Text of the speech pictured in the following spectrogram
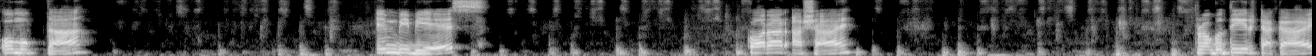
ও মুক্তা এমবিবিএস করার আশায় প্রগতির টাকায়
